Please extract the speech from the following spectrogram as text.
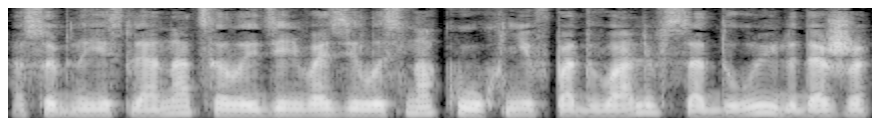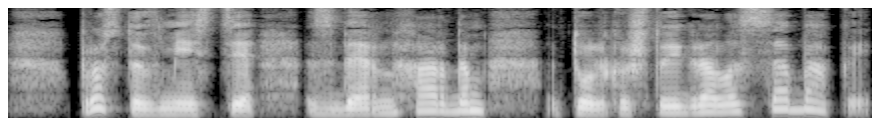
особенно если она целый день возилась на кухне, в подвале, в саду или даже просто что вместе с Бернхардом только что играла с собакой.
